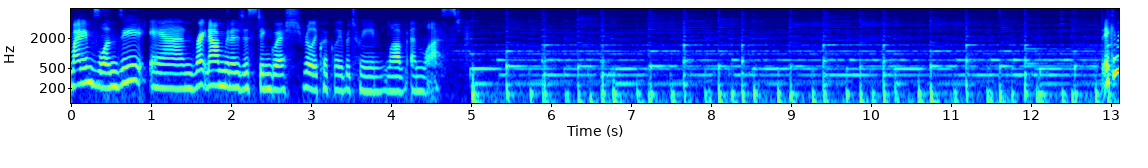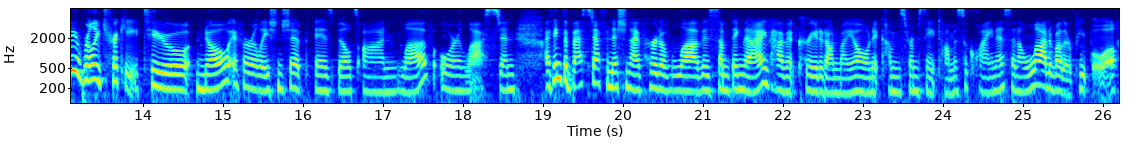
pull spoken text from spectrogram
My name's Lindsay, and right now I'm going to distinguish really quickly between love and lust. It can be really tricky to know if a relationship is built on love or lust. And I think the best definition I've heard of love is something that I haven't created on my own. It comes from St. Thomas Aquinas, and a lot of other people will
